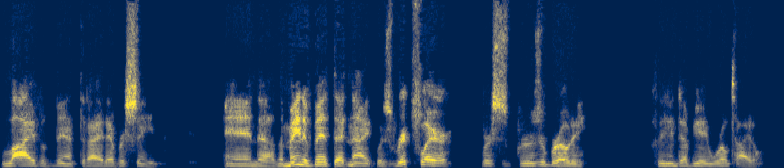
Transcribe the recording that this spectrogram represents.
live event that I had ever seen. And uh, the main event that night was Ric Flair versus Bruiser Brody for the NWA World Title.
